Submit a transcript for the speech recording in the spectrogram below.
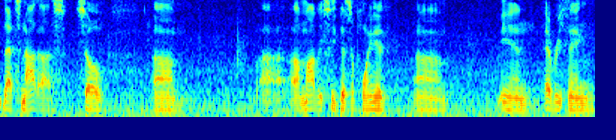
that's not us. So um, uh, I'm obviously disappointed um, in everything,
